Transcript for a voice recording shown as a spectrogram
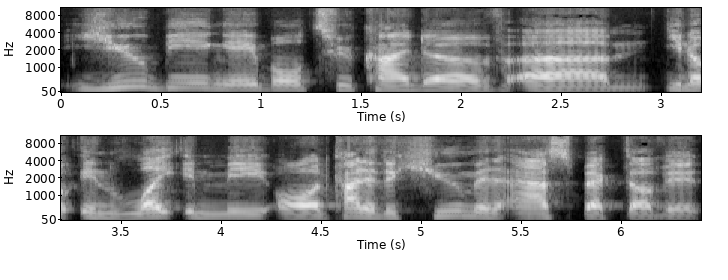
you being able to kind of, um, you know, enlighten me on kind of the human aspect of it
